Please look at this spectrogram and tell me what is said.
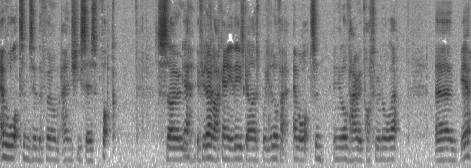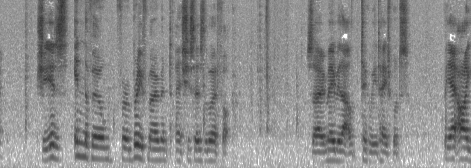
Emma Watson's in the film and she says fuck. So yeah, if you don't like any of these guys, but you love Emma Watson and you love Harry Potter and all that, um, yeah, she is in the film for a brief moment and she says the word fuck. So maybe that'll tickle your taste buds. But yeah, I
